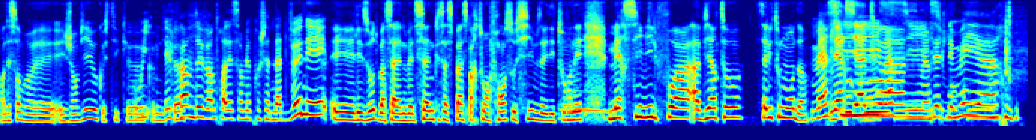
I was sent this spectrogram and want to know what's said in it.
en décembre et janvier au Caustic Oui. Comedy Et Club. 22-23 décembre, les prochaines dates. Venez. Et les autres, bah, c'est à la nouvelle scène que ça se passe partout en France aussi. Vous avez des tournées. Merci mille fois. À bientôt. Salut tout le monde. Merci. Merci à toi. Merci, Merci vous êtes les meilleurs.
